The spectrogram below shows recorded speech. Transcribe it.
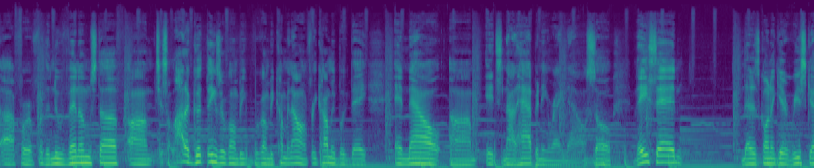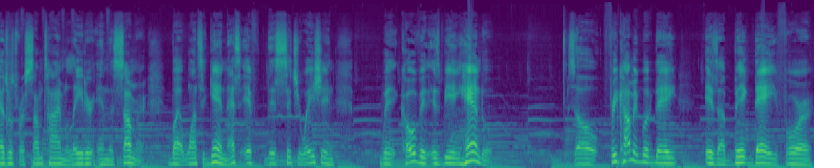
uh, for for the new Venom stuff. Um, just a lot of good things are going to be we're going to be coming out on Free Comic Book Day, and now um, it's not happening right now. So they said that it's going to get rescheduled for sometime later in the summer. But once again, that's if this situation with COVID is being handled. So, Free Comic Book Day is a big day for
